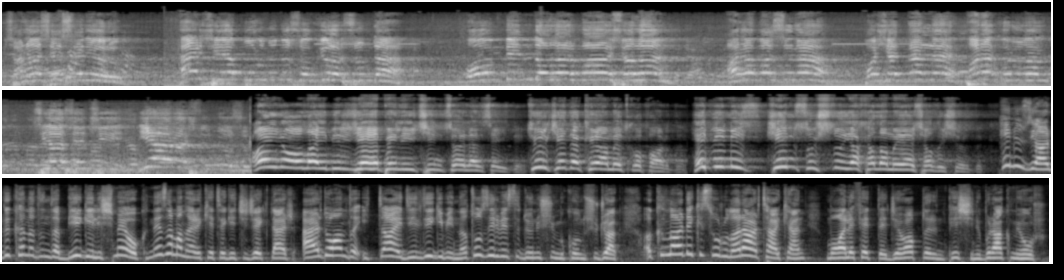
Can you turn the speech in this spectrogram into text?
sana sesleniyorum. Her şeye burnunu sokuyorsun da 10 bin dolar maaş alan arabasına poşetlerle para konulan siyasetçiyi niye araştırmıyorsun? Aynı olay bir CHP'li için söylenseydi. Türkiye'de kıyamet kopardı. Hepimiz kim suçlu yakalamaya çalışırdık. Henüz yargı kanadında bir gelişme yok. Ne zaman harekete geçecekler? Erdoğan da iddia edildiği gibi NATO zirvesi dönüşümü konuşacak. Akıllardaki sorular artarken muhalefet de cevapların peşini bırakmıyor.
